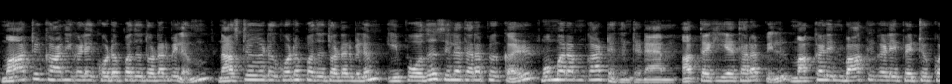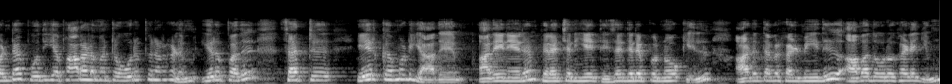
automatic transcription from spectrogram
மாற்று காணிகளை கொடுப்பது தொடர்பிலும் நஷ்டஈடு கொடுப்பது தொடர்பிலும் இப்போது சில தரப்புகள் மும்மரம் காட்டுகின்றன. அத்தகைய தரப்பில் மக்களின் வாக்குகளை பெற்றுக்கொண்ட புதிய பாராளுமன்ற உறுப்பினர்களும் இருப்பது சற்று ஏற்க முடியாது. அதே நேரம் பிரச்சனையை திசை திருப்பும் நோக்கில் அடுத்தவர்கள் மீது அவதூறுகளையும்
